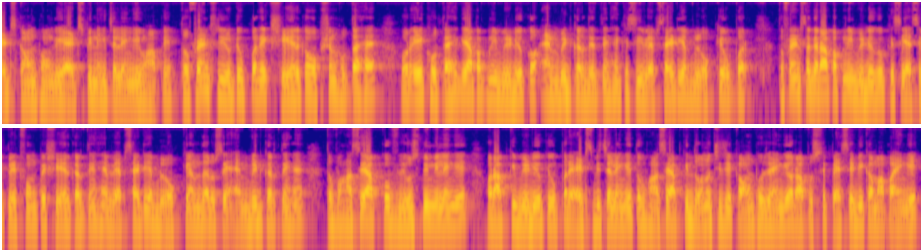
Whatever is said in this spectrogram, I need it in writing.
एड्स काउंट होंगे एड्स भी नहीं चलेंगी वहाँ पे। तो फ्रेंड्स यूट्यूब पर एक शेयर का ऑप्शन होता है और एक होता है कि आप अपनी वीडियो को एम्बिड कर देते हैं किसी वेबसाइट या ब्लॉग के ऊपर। तो फ्रेंड्स अगर आप अपनी वीडियो को किसी ऐसे प्लेटफॉर्म पे शेयर करते हैं वेबसाइट या ब्लॉग के अंदर उसे एम्बिड करते हैं तो वहाँ से आपको व्यूज़ भी मिलेंगे और आपकी वीडियो के ऊपर एड्स भी चलेंगे तो वहाँ से आपकी दोनों चीज़ें काउंट हो जाएँगे और आप उससे पैसे भी कमा पाएँगे।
